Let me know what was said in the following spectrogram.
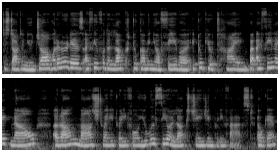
to start a new job whatever it is i feel for the luck to come in your favor. It took you time. But i feel like now around march 2024 you will see your luck changing pretty fast okay?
